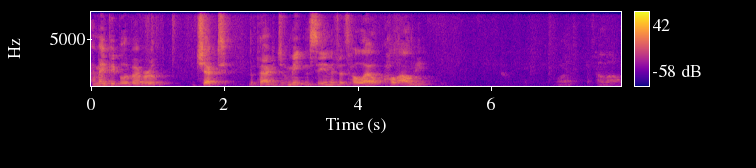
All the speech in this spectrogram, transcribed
How many people have ever checked the package of meat and seen if it's halal, halal meat? Allow.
